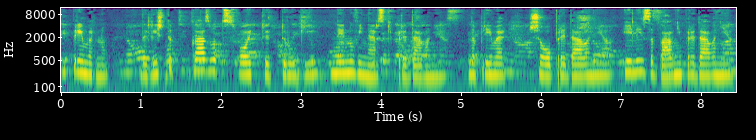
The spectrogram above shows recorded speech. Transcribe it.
И примерно, дали ще показват своите други неновинарски предавания, например шоу предавания или забавни предавания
